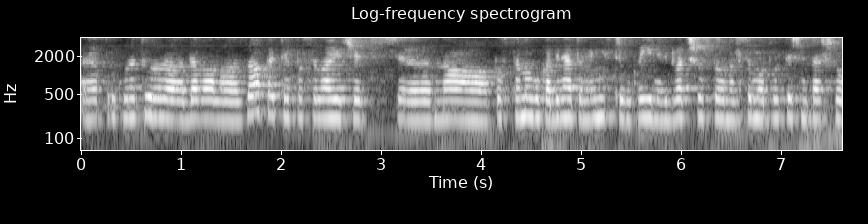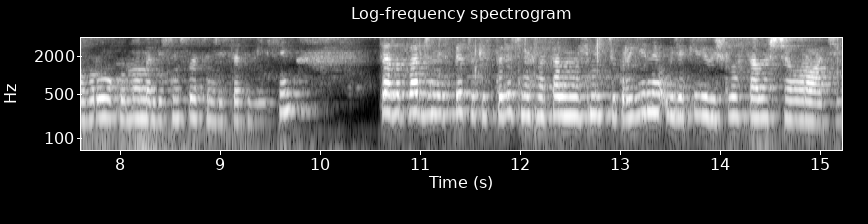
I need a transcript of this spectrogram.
Е, Прокуратура давала запити, посилаючись е, на постанову Кабінету міністрів України від 26.07.2001 року номер 878. Це затверджений список історичних населених місць України, у який увійшло селище Оратів.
